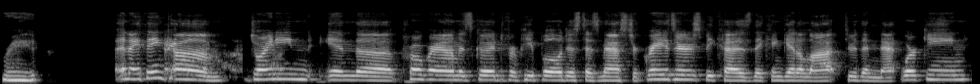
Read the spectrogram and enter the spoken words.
Right. And I think um, joining in the program is good for people just as master grazers because they can get a lot through the networking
